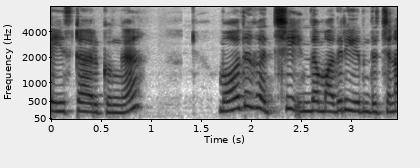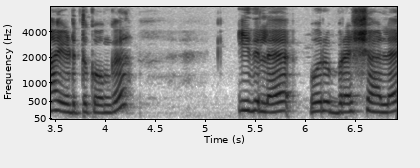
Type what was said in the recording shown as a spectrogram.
டேஸ்ட்டாக இருக்குங்க. மோதகச்சி இந்த மாதிரி இருந்துச்சுன்னா எடுத்துக்கோங்க. இதில் ஒரு ப்ரஷ்ஷால்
